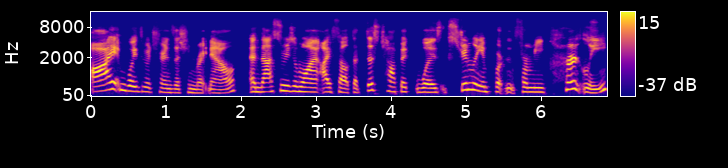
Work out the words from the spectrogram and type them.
I am going through a transition right now. And that's the reason why I felt that this topic was extremely important for me currently.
